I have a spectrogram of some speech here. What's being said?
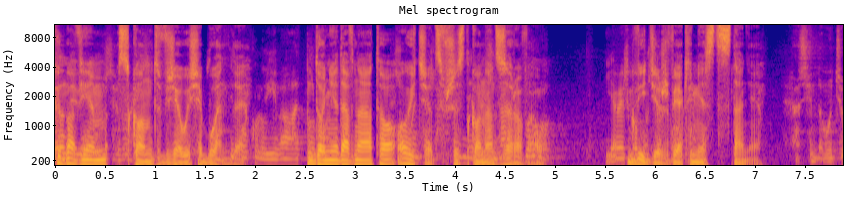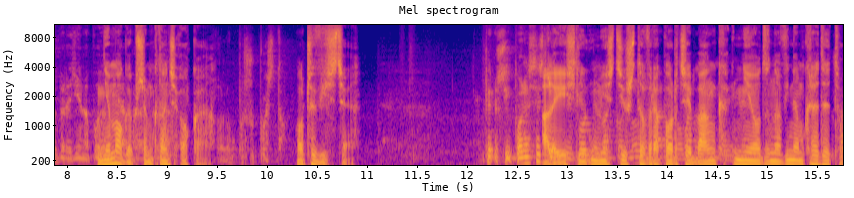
Chyba wiem, skąd wzięły się błędy. Do niedawna to ojciec wszystko nadzorował. Widzisz, w jakim jest stanie. Nie mogę przymknąć oka. Oczywiście. Ale jeśli umieścisz to w raporcie, bank nie odnowi nam kredytu.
